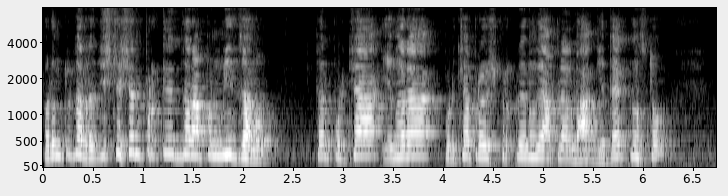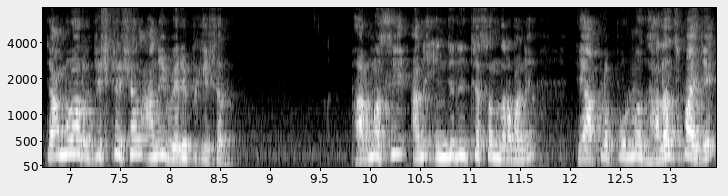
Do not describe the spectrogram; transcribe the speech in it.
परंतु जर रजिस्ट्रेशन प्रक्रियेत जर आपण मिस झालो तर पुढच्या येणाऱ्या पुढच्या प्रवेश प्रक्रियेमध्ये आपल्याला भाग घेता येत नसतो. त्यामुळं रजिस्ट्रेशन आणि व्हेरिफिकेशन फार्मसी आणि इंजिनिअरिंगच्या संदर्भाने हे आपलं पूर्ण झालंच पाहिजे.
